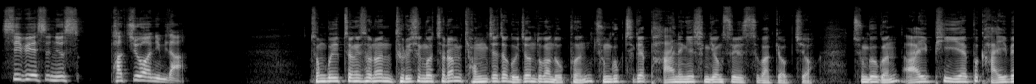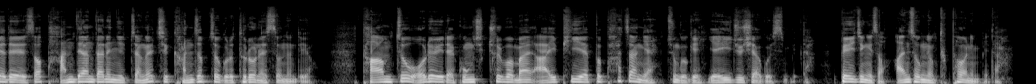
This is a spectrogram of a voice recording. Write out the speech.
CBS 뉴스 박지원입니다. 정부 입장에서는 들으신 것처럼 경제적 의존도가 높은 중국 측의 반응이 신경 쓰일 수밖에 없죠. 중국은 IPEF 가입에 대해서 반대한다는 입장을 직간접적으로 드러냈었는데요. 다음 주 월요일에 공식 출범할 IPEF 파장에 중국이 예의주시하고 있습니다. 베이징에서 안성용 특파원입니다.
